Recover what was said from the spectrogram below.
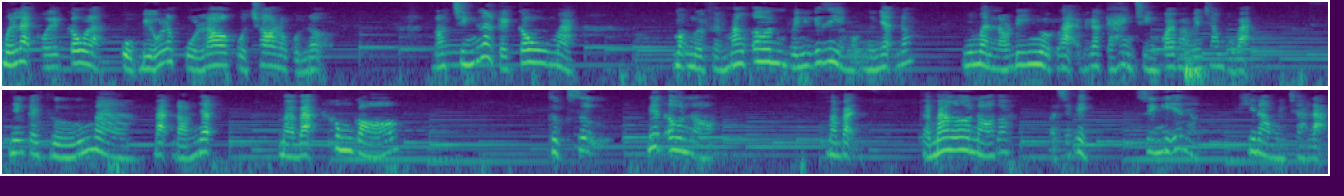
mới lại có cái câu là của biếu là của lo, của cho là của nợ nó chính là cái câu mà mọi người phải mang ơn với những cái gì mà mọi người nhận đó nhưng mà nó đi ngược lại với cả cái hành trình quay vào bên trong của bạn. Những cái thứ mà bạn đón nhận, mà bạn không có thực sự biết ơn nó, mà bạn phải mang ơn nó thôi. Bạn sẽ phải suy nghĩ là khi nào mình trả lại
